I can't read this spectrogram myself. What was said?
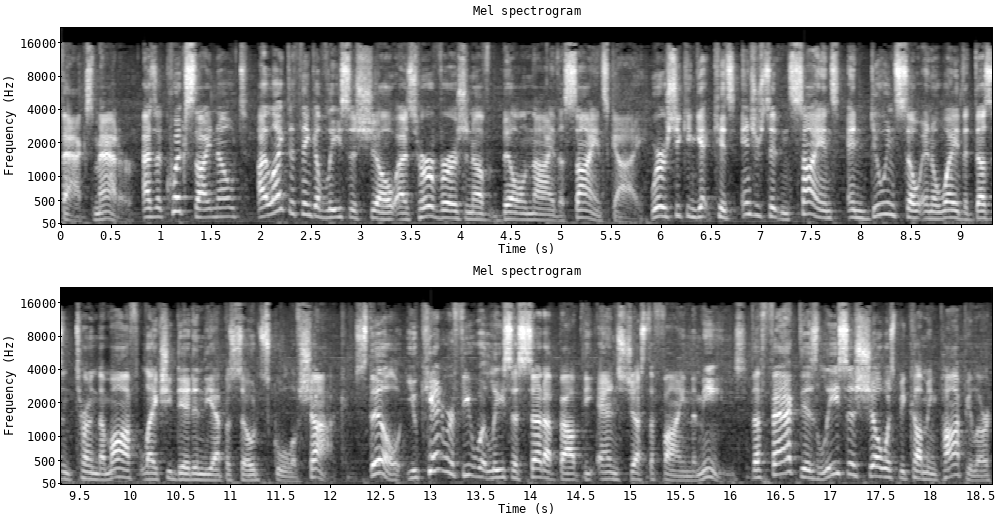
facts matter. As a quick side note, I like to think of Lisa's show as her version of Bill Nye the Science Guy, where she can get kids interested in science and doing so in a way that doesn't turn them off like she did in the episode School of Shock. Still, you can't refute what Lisa said about the ends justifying the means. The fact is, Lisa's show was becoming popular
